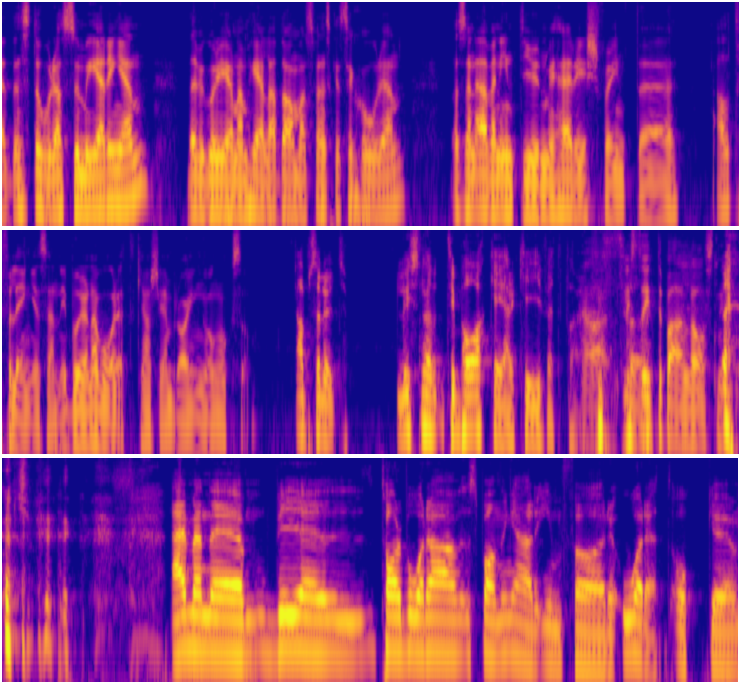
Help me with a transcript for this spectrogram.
eh, Den stora summeringen där vi går igenom hela damallsvenska sessionen och sen även intervjun med Herish för inte allt för länge sedan i början av året, kanske en bra ingång också. Absolut. Lyssna tillbaka i arkivet bara. Ja, lyssna inte på alla avsnitt. Nej men eh, vi eh, tar våra spaningar inför året och eh,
